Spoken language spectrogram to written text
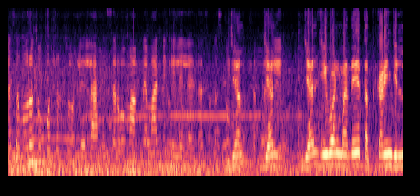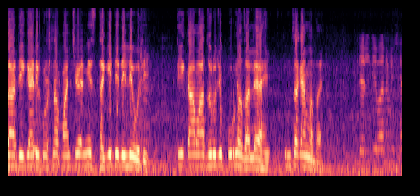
आता तुमच्या समोरच उपोषण सोडलेलं आहे. सर्व मागण्या मान्य केलेल्या आहेत. असं कसं जल? जल जल जीवनमध्ये तत्कालीन जिल्हाधिकारी कृष्णा पांचवे यांनी स्थगिती दिली होती. ती काम आज रोजी पूर्ण झाले आहे. तुमचं काय मत आहे? जलजीवन विषय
